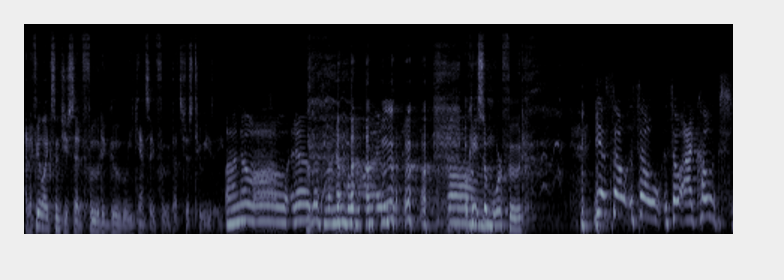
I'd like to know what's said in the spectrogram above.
And I feel like since you said food at Google, you can't say food. That's just too easy. I know. Yeah, that's my number one. Um, okay, so more food. yeah, so so so I coach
